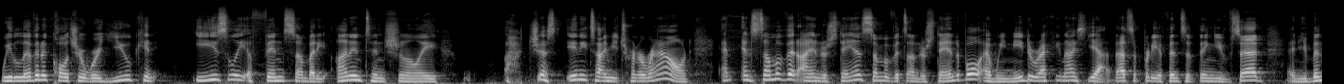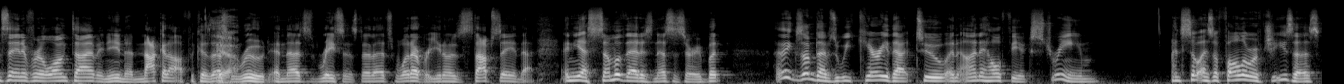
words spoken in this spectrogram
We live in a culture where you can easily offend somebody unintentionally uh, just anytime you turn around. And and some of it I understand, some of it's understandable, and we need to recognize, yeah, that's a pretty offensive thing you've said, and you've been saying it for a long time, and you need to knock it off because that's Yeah. rude and that's racist or that's whatever. You know, stop saying that. And yes, some of that is necessary, but I think sometimes we carry that to an unhealthy extreme. And so, as a follower of Jesus,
